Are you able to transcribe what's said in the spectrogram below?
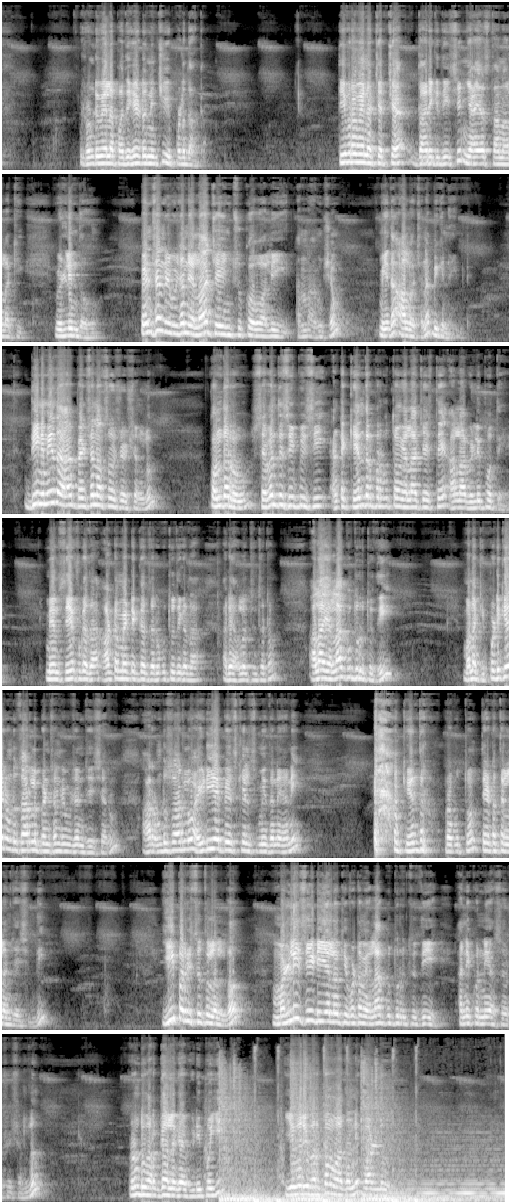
రెండు వేల పదిహేడు నుంచి ఇప్పటిదాకా తీవ్రమైన చర్చ దారికి తీసి న్యాయస్థానాలకి వెళ్ళిందో పెన్షన్ రివిజన్ ఎలా చేయించుకోవాలి అన్న అంశం మీద ఆలోచన బిగిన్ అయింది. దీని మీద పెన్షన్ అసోసియేషన్లు కొందరు సెవెంత్ సిపిసి అంటే కేంద్ర ప్రభుత్వం ఎలా చేస్తే అలా వెళ్ళిపోతే మేము సేఫ్ కదా ఆటోమేటిక్గా జరుగుతుంది కదా అని ఆలోచించటం. అలా ఎలా కుదురుతుంది? మనకి ఇప్పటికే రెండు సార్లు పెన్షన్ రివిజన్ చేశారు. ఆ రెండు సార్లు ఐడిఏ పే స్కేల్స్ మీదనే అని కేంద్ర ప్రభుత్వం తేటతెల్లం చేసింది. ఈ పరిస్థితులలో మళ్ళీ సిడిఏలోకి ఇవ్వటం ఎలా కుదురుతుంది అని కొన్ని అసోసియేషన్లు రెండు వర్గాలుగా విడిపోయి ఎవరి వర్గం వాదాన్ని వాళ్ళు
